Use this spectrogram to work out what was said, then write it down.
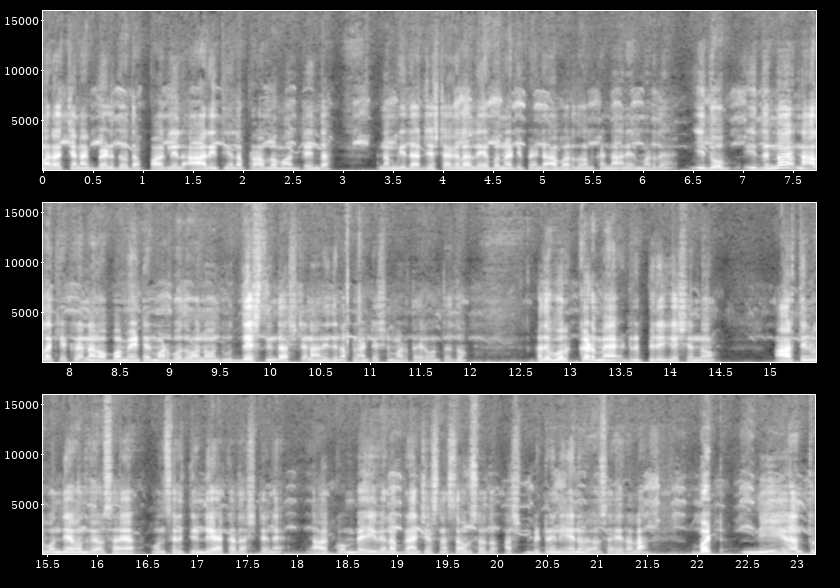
ಮರ ಚೆನ್ನಾಗಿ ಬೆಳೆದು ದಪ್ಪ ಆಗಲಿಲ್ಲ. ಆ ರೀತಿ ಎಲ್ಲ ಪ್ರಾಬ್ಲಮ್ ಆದ್ದರಿಂದ ನಮಗೆ ಇದು ಅಡ್ಜಸ್ಟ್ ಆಗೋಲ್ಲ ಲೇಬರ್ನ ಡಿಪೆಂಡ್ ಆಗಬಾರ್ದು ಅಂದ್ಕೊಂಡು ನಾನೇನು ಮಾಡಿದೆ. ಇದು, ಇದನ್ನು ನಾಲ್ಕು ಎಕರೆ ನಾನು ಒಬ್ಬ ಮೇಂಟೈನ್ ಮಾಡ್ಬೋದು ಅನ್ನೋ ಒಂದು ಉದ್ದೇಶದಿಂದ ಅಷ್ಟೇ ನಾನು ಇದನ್ನು ಪ್ಲಾಂಟೇಷನ್ ಮಾಡ್ತಾ ಇರುವಂಥದ್ದು. ಅದೇ ವರ್ಕ್ ಕಡಿಮೆ ಡ್ರಿಪ್ ಇರಿಗೇಷನ್ನು ಆರು ತಿಂಗಳಿಗೆ ಒಂದೇ ಒಂದು ವ್ಯವಸಾಯ ಒಂದು ಸರಿ ತಿಂಡಿ ಹಾಕೋದು ಅಷ್ಟೇ ಆ ಕೊಂಬೆ ಇವೆಲ್ಲ ಬ್ರಾಂಚಸ್ನ ಸವರ್ಸೋದು. ಅಷ್ಟು ಬಿಟ್ಟರೆ ಇನ್ನೇನು ವ್ಯವಸಾಯ ಇರಲ್ಲ. ಬಟ್ ನೀರಂತೂ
